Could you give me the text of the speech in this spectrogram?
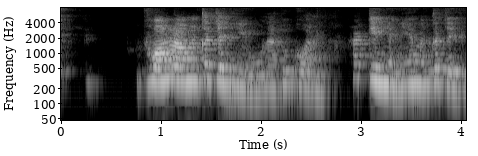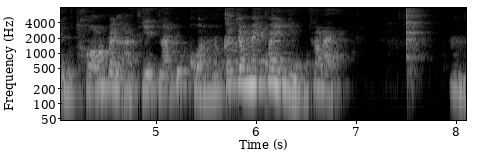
ๆท้องเรามันก็จะหิวนะทุกคน ถ้ากินอย่างนี้มันก็จะอยู่ท้องเป็นอาทิตย์นะทุกคนมันก็จะไม่ค่อยหิวเท่าไหร่ อืม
